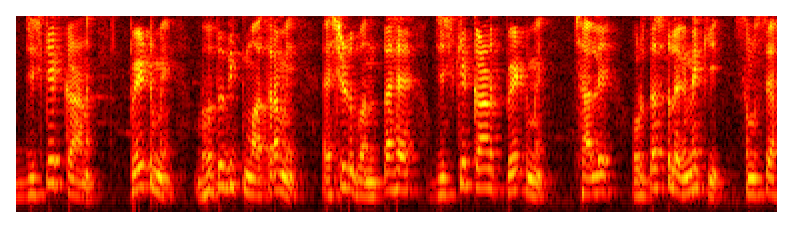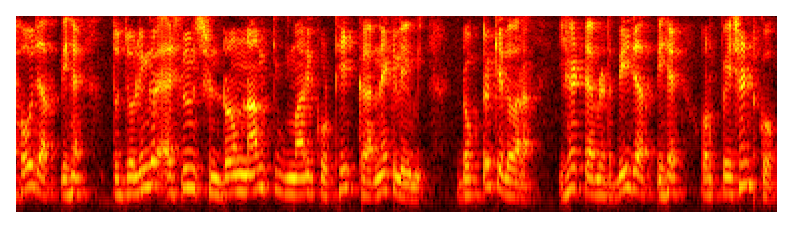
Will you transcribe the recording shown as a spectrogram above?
जिसके कारण पेट में बहुत अधिक मात्रा में एसिड बनता है, जिसके कारण पेट में छाले और दस्त लगने की समस्या हो जाती है। तो जोलिंगर एसलिन सिंड्रोम नाम की बीमारी को ठीक करने के लिए भी डॉक्टर के द्वारा यह टैबलेट दी जाती है और पेशेंट को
